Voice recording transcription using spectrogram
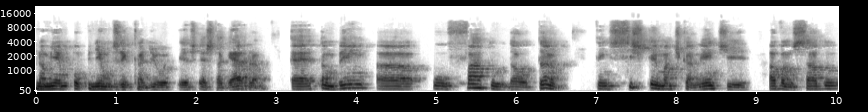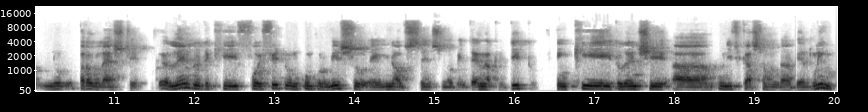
na minha opinião, desencadeou esta guerra é também uh, o fato da OTAN tem sistematicamente avançado no, para o leste. Eu lembro de que foi feito um compromisso em 1991, acredito, em que durante a unificação da Berlim,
